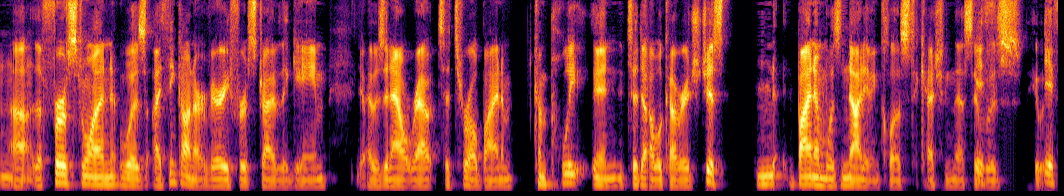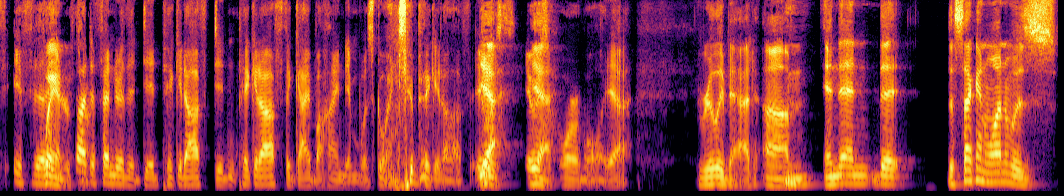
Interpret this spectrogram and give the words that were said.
Uh, Mhm. the first one was, I think, on our very first drive of the game. Yep. It was an out route to Terrell Bynum, complete into double coverage. Just Bynum was not even close to catching this. It If- was, it was if if the way Utah underthrown. defender that did pick it off didn't pick it off, the guy behind him was going to pick it off. It Yeah, was, it was horrible. Yeah, really bad. Um, and then the the second one was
